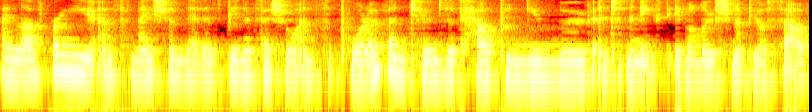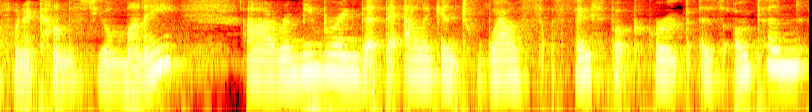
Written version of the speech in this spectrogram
I love bringing you information that is beneficial and supportive in terms of helping you move into the next evolution of yourself when it comes to your money. Uh, remembering that the Elegant Wealth Facebook group is open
